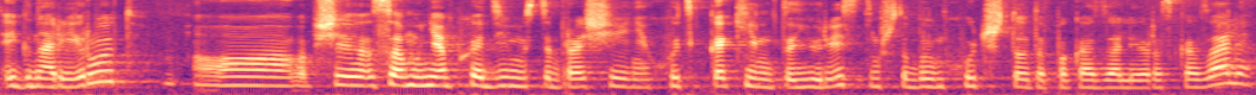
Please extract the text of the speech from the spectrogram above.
игнорируют а, вообще саму необходимость обращения хоть к каким-то юристам, чтобы им хоть что-то показали и рассказали.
